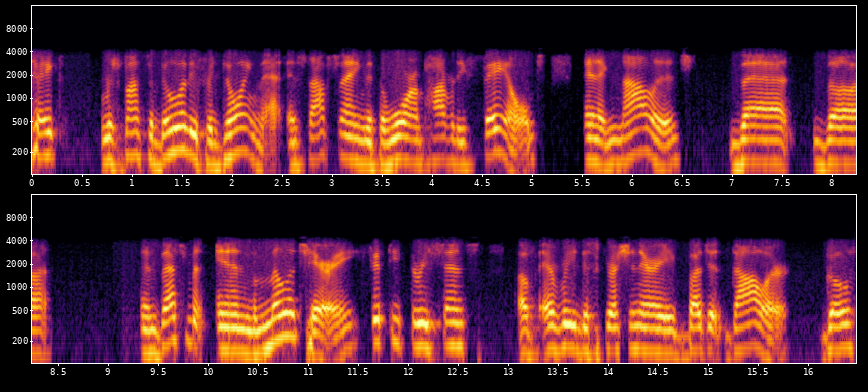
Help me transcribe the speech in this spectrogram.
take responsibility for doing that and stop saying that the war on poverty failed and acknowledge that the investment in the military, 53 cents of every discretionary budget dollar goes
